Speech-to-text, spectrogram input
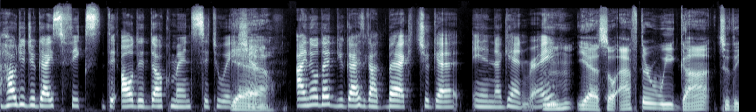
how did you guys fix the all the document situation? Yeah. I know that you guys got back to get in again, right? Mhm. Yeah. So after we got to the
